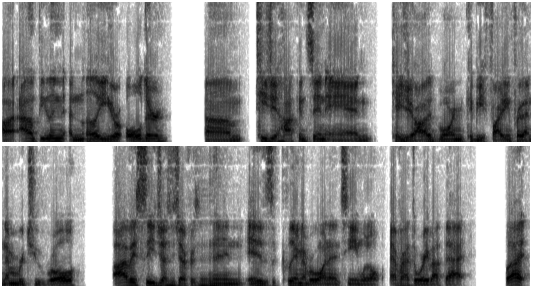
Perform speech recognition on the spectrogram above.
Uh, Alan Thielen, another year older. Um, TJ Hockenson and KJ Osborne could be fighting for that number two role. Obviously, Justin Jefferson is the clear number one on the team. We don't ever have to worry about that. But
